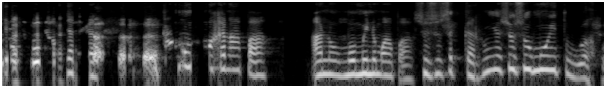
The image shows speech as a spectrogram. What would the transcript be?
dengan, kamu mau makan apa anu mau minum apa? Susu segar. Ya susumu itu. Wah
